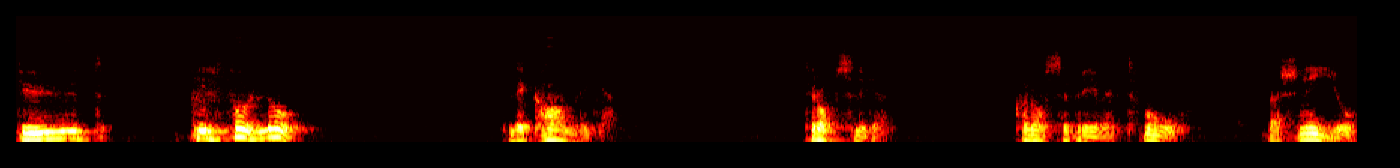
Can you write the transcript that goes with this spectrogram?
Gud till fullo. Lekamligen. Kroppsligen. Kolosserbrevet 2, vers 9.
